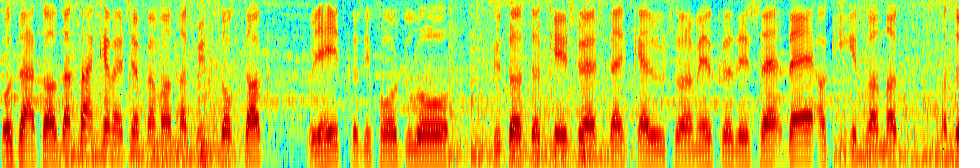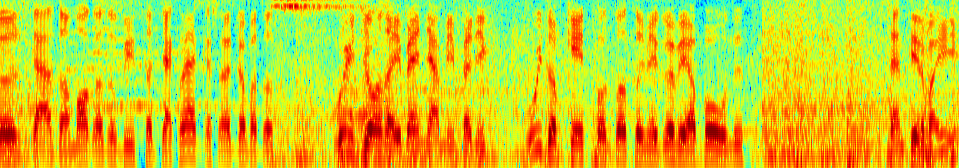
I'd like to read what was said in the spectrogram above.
hozzátal, de talán kevesebben vannak, mint szoktak. Ugye hétközi forduló, csütörtök késő este kerül sor a mérkőzésre, de akik itt vannak, a törzsgárda, a mag, azok biztatják lelkesen a csapatot. Új Johnai Benjamin pedig úgy dob két pontot, hogy még övé a bónusz. Szentírmai.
